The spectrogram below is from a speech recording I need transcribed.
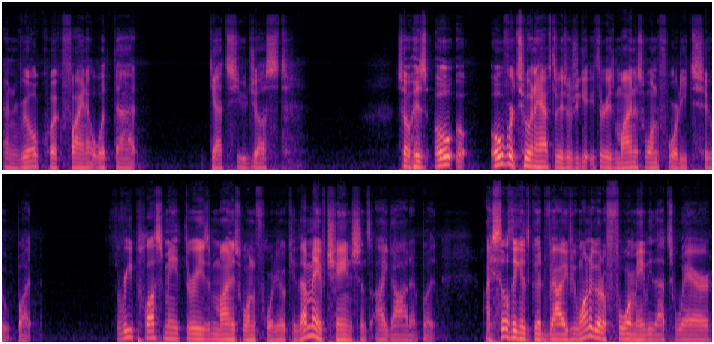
and real quick find out what that gets you just. So his o- over two and a half threes, which would get you three, is minus 142. But three plus made threes, minus 140. Okay, that may have changed since I got it, but I still think it's good value. If you want to go to four, maybe that's where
